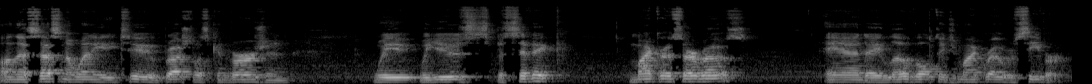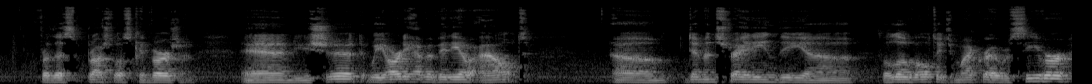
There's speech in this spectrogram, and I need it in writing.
on this Cessna 182 brushless conversion, we, we use specific micro servos and a low voltage micro receiver for this brushless conversion. And you should, we already have a video out um, demonstrating the, uh, the low voltage micro receiver,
